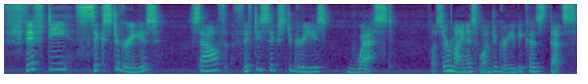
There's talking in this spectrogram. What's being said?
56 degrees, south 56 degrees west, plus or minus one degree, because that's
